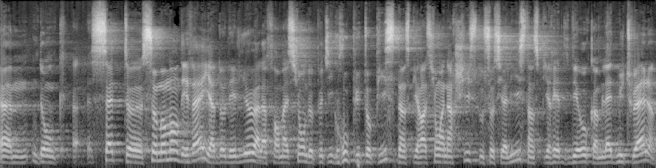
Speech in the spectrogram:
Euh, donc, euh, ce moment d'éveil a donné lieu à la formation de petits groupes utopistes d'inspiration anarchiste ou socialiste, inspirés d'idéaux comme l'aide mutuelle,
